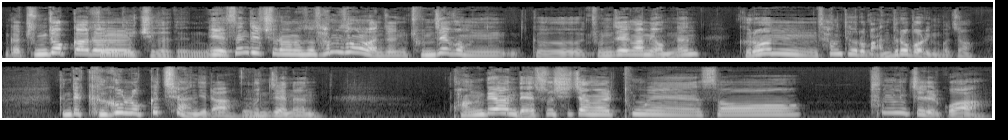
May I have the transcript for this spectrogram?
그러니까 중저가를 샌드위치가 됐네. 예 샌드위치를 하면서 삼성을 완전 존재감 없는 그 존재감이 없는 그런 상태로 만들어 버린 거죠. 근데 그걸로 끝이 아니라 네. 문제는 광대한 내수 시장을 통해서 품질과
